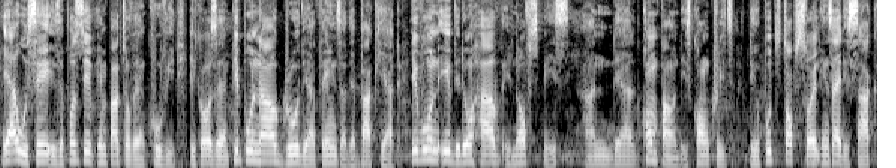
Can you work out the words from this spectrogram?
Yeah, I would say it's a positive impact of uh, COVID because um, people now grow their things at the backyard. Even if they don't have enough space and their compound is concrete, they will put topsoil inside the sack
